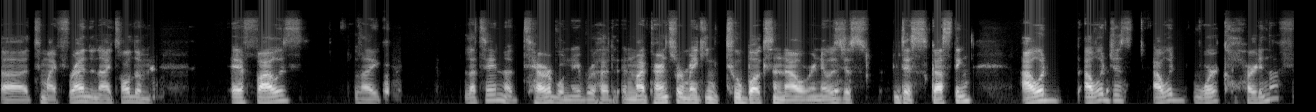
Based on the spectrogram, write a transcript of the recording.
uh to my friend and I told him if I was like let's say in a terrible neighborhood and my parents were making two bucks an hour and it was just disgusting, I would I would just I would work hard enough.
